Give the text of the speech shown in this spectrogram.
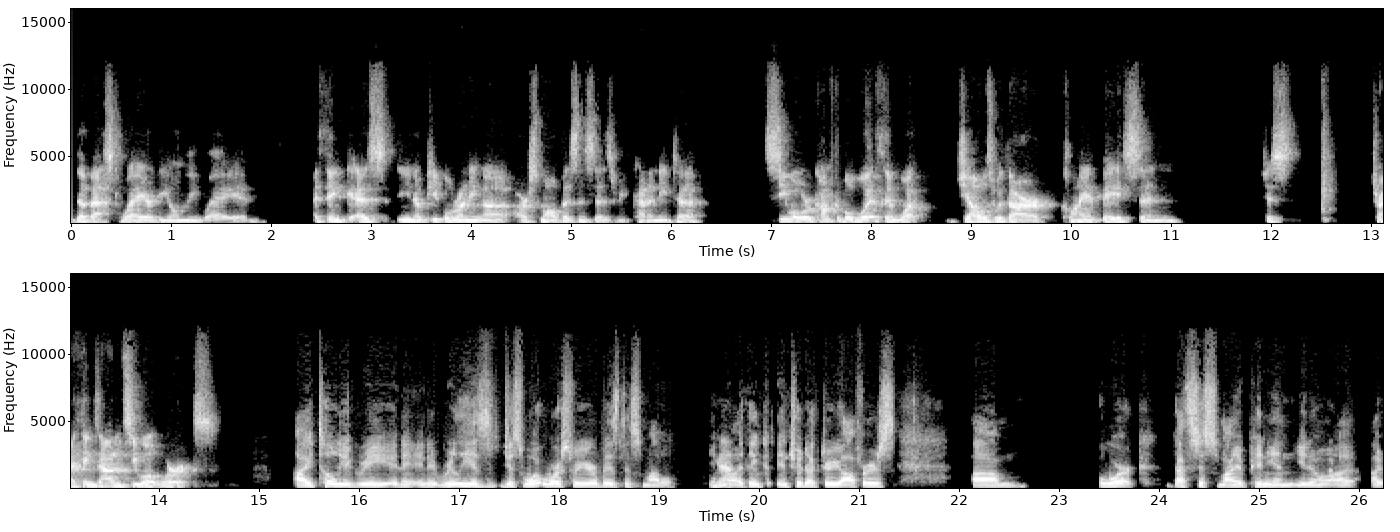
the best way or the only way. And i think as you know people running uh, our small businesses we kind of need to see what we're comfortable with and what gels with our client base and just try things out and see what works. I totally agree. And it, and it really is just what works for your business model you yeah. know i think introductory offers um, work. That's just my opinion. You know, uh, I,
